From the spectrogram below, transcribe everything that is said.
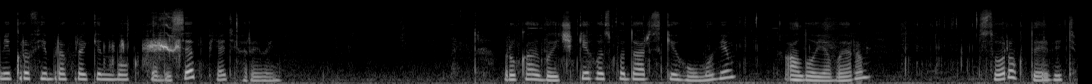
Мікрофібра Фрекінбок 55 гривень. Рукавички господарські гумові. Алоя вера 49.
